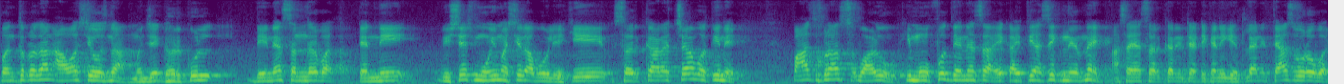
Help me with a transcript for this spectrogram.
पंतप्रधान आवास योजना म्हणजे घरकुल देण्यासंदर्भात त्यांनी विशेष मोहीम अशी राबवली की सरकारच्या वतीने पाच ब्रास वाळू ही मोफत देण्याचा एक ऐतिहासिक निर्णय असा या सरकारने त्या ठिकाणी घेतला. आणि त्याचबरोबर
